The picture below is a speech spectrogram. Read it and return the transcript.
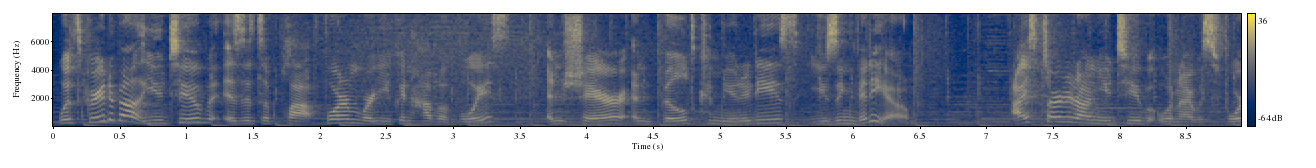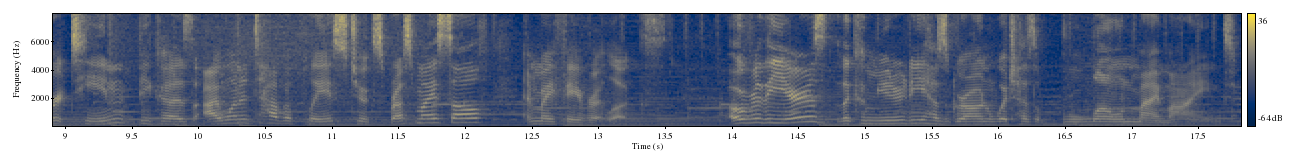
What's great about YouTube is it's a platform where you can have a voice and share and build communities using video. I started on YouTube when I was 14 because I wanted to have a place to express myself and my favorite looks. Over the years, the community has grown, which has blown my mind.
